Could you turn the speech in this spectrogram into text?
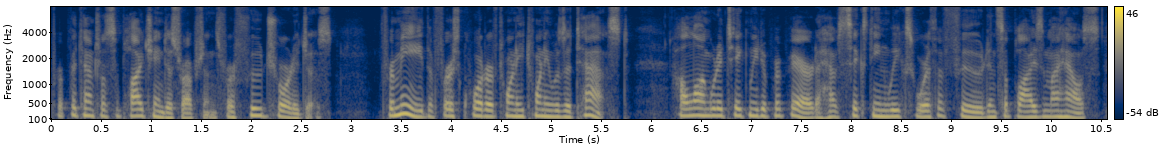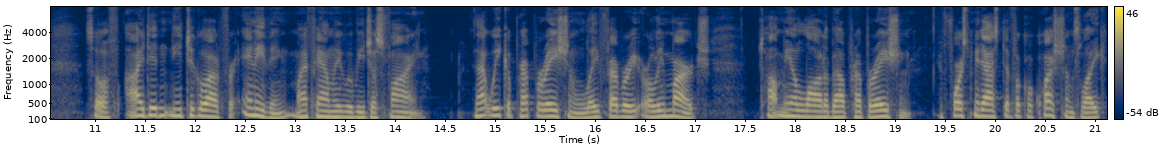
for potential supply chain disruptions, for food shortages. For me, the first quarter of 2020 was a test. How long would it take me to prepare to have 16 weeks worth of food and supplies in my house so if I didn't need to go out for anything, my family would be just fine? That week of preparation, late February, early March, taught me a lot about preparation. It forced me to ask difficult questions like,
